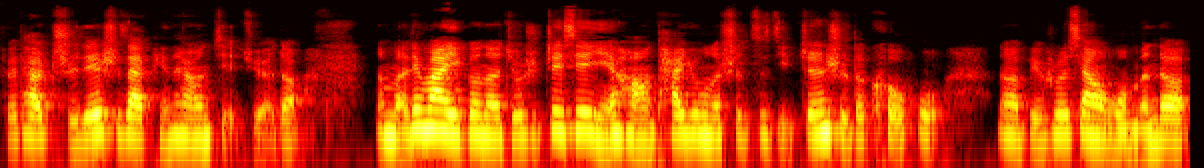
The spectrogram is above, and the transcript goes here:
所以它直接是在平台上解决的。那么另外一个呢，就是这些银行它用的是自己真实的客户。那比如说像我们的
